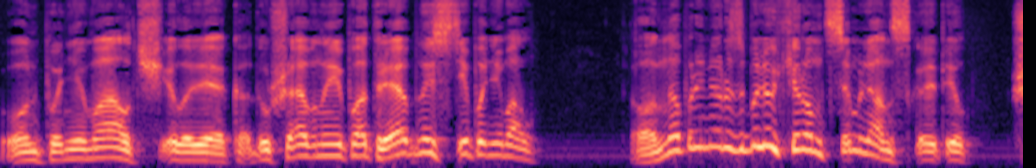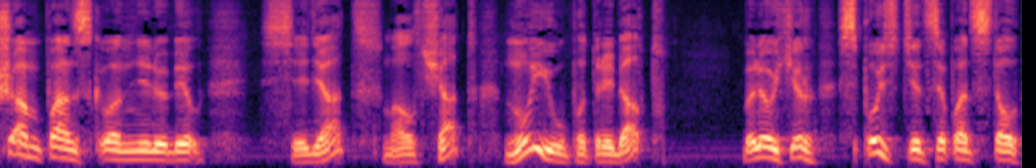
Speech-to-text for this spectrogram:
Он понимал человека, душевные потребности понимал. Он, например, с Блюхером цемлянское пил. Шампанского он не любил. Сидят, молчат, ну и употребят. Блюхер спустится под стол,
